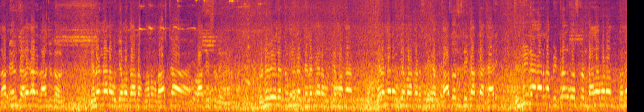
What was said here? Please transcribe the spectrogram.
నా పేరు జలగాలి రాజుగౌడ్. తెలంగాణ ఉద్యమకారుల ఫోరం రాష్ట్ర ఉపాధ్యక్షుడు. రెండు వేల తొమ్మిదిలో తెలంగాణ ఉద్యమకారు తెలంగాణ ఉద్యమకారుడు శ్రీకాంత్ కాసోజు శ్రీకాంతాచారి ఎల్బీ నగర్లో పెట్రోల్ పోసుకొని తలవడంతోనే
